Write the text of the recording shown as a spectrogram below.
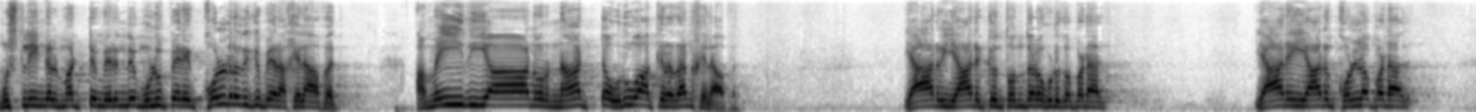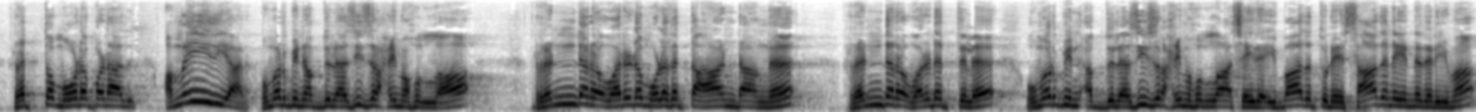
முஸ்லீம்கள் மட்டும் இருந்து முழு பேரையும் கொல்றதுக்கு பேரா ஹிலாஃபத். அமைதியான ஒரு நாட்டை உருவாக்குறதான் ஹிலாஃபத். யாரும் யாருக்கும் தொந்தரவு கொடுக்கப்படாது. யாரையும் யாரும் கொல்லப்படாது. ரத்தம் ஓடப்படாது. அமைதியான உமர் பின் அப்துல் அசீஸ் ரஹிமஹுல்லா ரெண்டரை வருடம் உலகத்தை ஆண்டாங்க. ரெண்டரை வருடத்தில் உமர் பின் அப்துல் அசீஸ் ரஹிமஹுல்லா செய்த இபாதத்துடைய சாதனை என்ன தெரியுமா?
